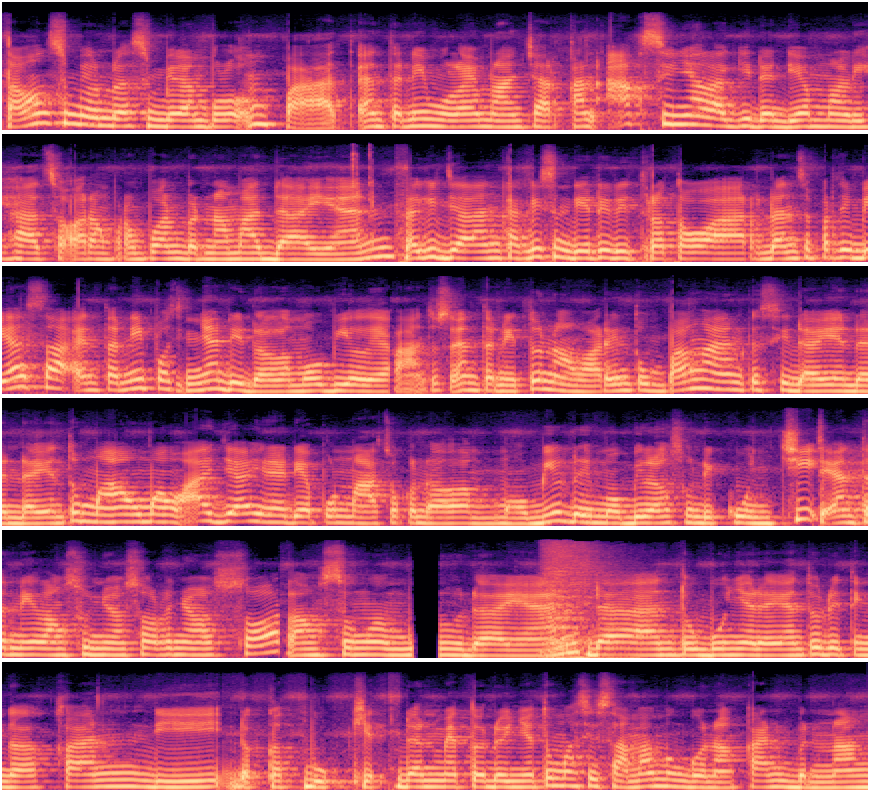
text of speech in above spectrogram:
tahun 1994 Anthony mulai melancarkan aksinya lagi dan dia melihat seorang perempuan bernama Diane lagi jalan kaki sendiri di trotoar. Dan seperti biasa Anthony posisinya di dalam mobil ya kan? Terus Anthony tuh nawarin tumpangan ke si Diane dan Diane tuh mau-mau aja. Akhirnya dia pun masuk ke dalam mobil. Dan mobil langsung dikunci. Si Anthony langsung nyosor-nyosor langsung membunuh Diane. Dan tubuhnya Diane tuh ditinggalkan di dekat bukit. Dan metodenya tuh masih sama menggunakan benang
